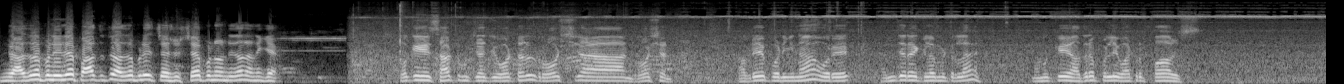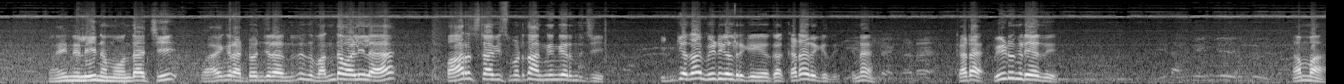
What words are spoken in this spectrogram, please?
இங்கே அதிரப்பள்ளியிலே பார்த்துட்டு அதிரப்பள்ளியே ஸ்டே பண்ண வேண்டியதான் நினைக்கிறேன் ஓகே சாப்பிட்டு முடிச்சாச்சு. ஹோட்டல் ரோஷன் ரோஷன் அப்படியே போனீங்கன்னா ஒரு அஞ்சரை கிலோமீட்டரில் நமக்கு அதிரப்பள்ளி வாட்டர் ஃபால்ஸ் ஃபைனலி நம்ம வந்தாச்சு. பயங்கர அட்வென்ச்சராக இருந்துட்டு இந்த வந்த வழியில் ஃபாரஸ்ட் ஆஃபீஸ் மட்டும் தான் அங்கங்கே இருந்துச்சு. இங்கே தான் வீடுகள் இருக்கு க- கடை இருக்குது. என்ன? கடை. வீடும் கிடையாது. ஆமாம்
